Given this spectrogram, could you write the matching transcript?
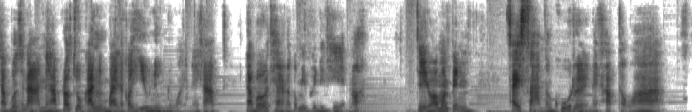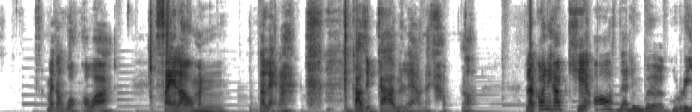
จากบนสนามนะครับเราจุการหนึ่งใบแล้วก็ฮิลหนึ่งหน่วยนะครับดับเบิลแทงแล้วก็มีเพดิเทตเนาะจะเห็นว่ามันเป็นไซส์สามทั้งคู่เลยนะครับ แต่ว่าไม่ต้องห่วงเพราะว่าไซส์เรามันนั่นแหละนะ 99 อยู่แล้วนะครับเนาะ แล้วก็นี่ครับ Chaos d a d i n b e r g r e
